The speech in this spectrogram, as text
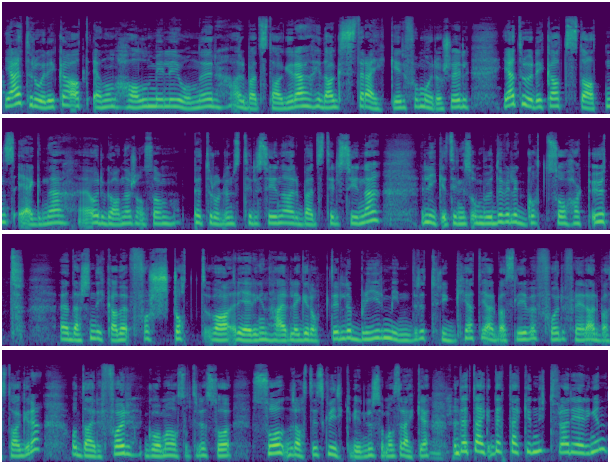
Jeg tror ikke at 1,5 millioner arbeidstakere i dag streiker for moro skyld. Jeg tror ikke at statens egne organer, sånn som Petroleumstilsynet, Arbeidstilsynet, Likestillingsombudet, ville gått så hardt ut eh, dersom de ikke hadde forstått hva regjeringen her legger opp til. Det blir mindre trygghet i arbeidslivet arbeidslivet for flere arbeidstakere. og Derfor går man altså til et så, så drastisk virkemiddel som å streike. Men dette er, dette er, ikke nytt fra regjeringen.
